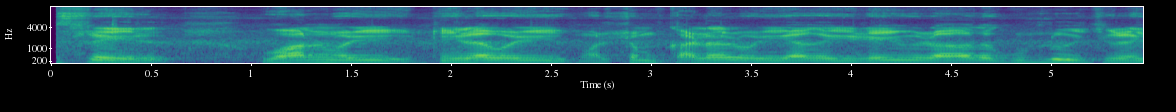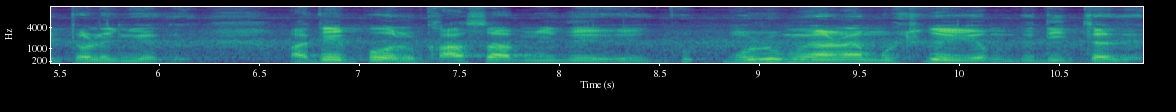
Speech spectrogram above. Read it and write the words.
இஸ்ரேல் வான்வழி நிலவழி மற்றும் கடல் வழியாக இடைவிடாத குண்டுவீச்சுகளை தொடங்கியது. அதேபோல் காசா மீது கு- முழுமையான முற்றுகையும் விதித்தது.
